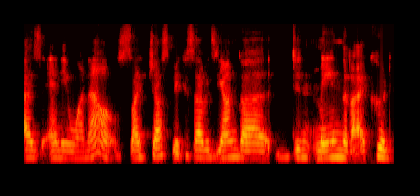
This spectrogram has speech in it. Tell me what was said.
as anyone else. Like just because I was younger didn't mean that I could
